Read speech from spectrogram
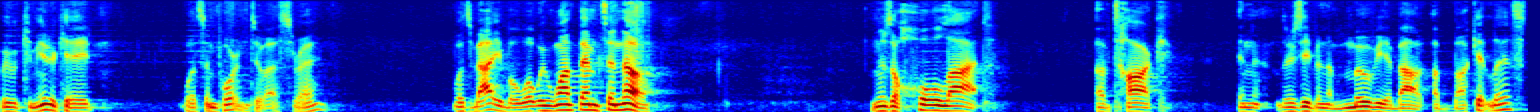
We would communicate what's important to us, right? What's valuable, what we want them to know. And there's a whole lot of talk, and there's even a movie about a bucket list.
